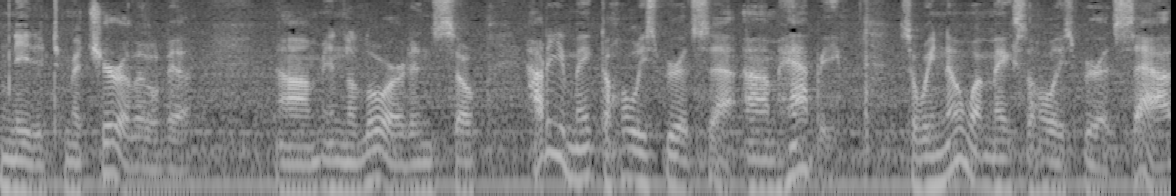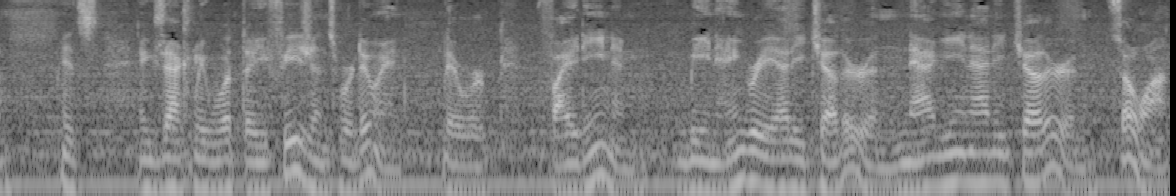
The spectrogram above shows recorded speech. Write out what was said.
needed to mature a little bit um, in the Lord. And so, how do you make the Holy Spirit sa- um, happy? So we know what makes the Holy Spirit sad. It's exactly what the Ephesians were doing. They were fighting and being angry at each other and nagging at each other and so on.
